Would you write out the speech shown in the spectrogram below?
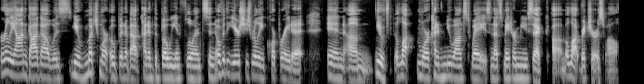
early on gaga was you know much more open about kind of the bowie influence and over the years she's really incorporated it in um, you know a lot more kind of nuanced ways and that's made her music um, a lot richer as well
